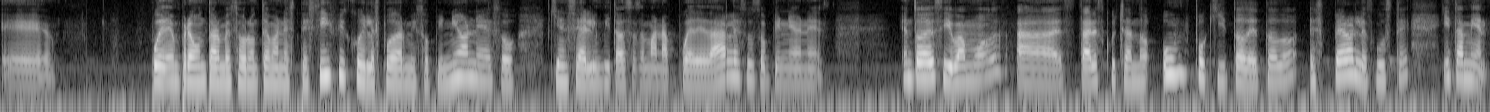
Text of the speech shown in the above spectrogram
Eh, pueden preguntarme sobre un tema en específico y les puedo dar mis opiniones o quien sea el invitado esta semana puede darle sus opiniones. Entonces sí, vamos a estar escuchando un poquito de todo. Espero les guste. Y también,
